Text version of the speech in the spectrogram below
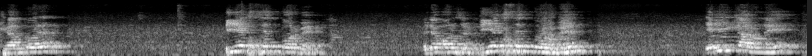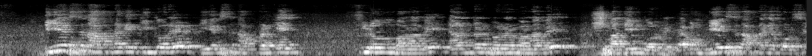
খেয়াল করেন? ডিএক্সএন করবেন। এটা বলছে ডিএক্সএন করবেন। এই কারণে ডিএক্সএন আপনাকে কি করে? ডিএক্সএন আপনাকে ফ্রিডম বানাবে এন্টারপ্রেনার বানাবে, স্বাধীন করবে। এবং ডিএক্সএন আপনাকে বলছে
